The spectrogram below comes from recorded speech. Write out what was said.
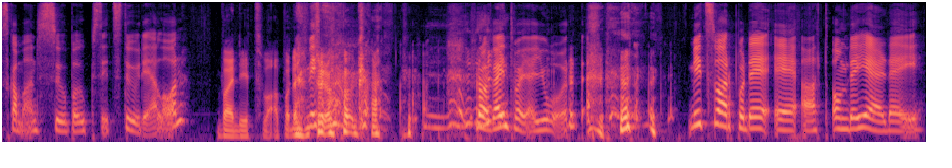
ska man supa upp sitt studielån? Vad är ditt svar på den Mitt- frågan? Fråga inte vad jag gjorde. Mitt svar på det är att om det ger dig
